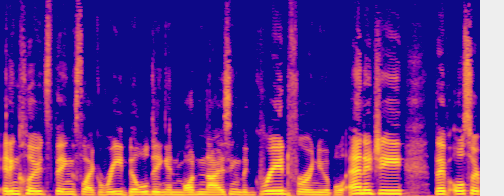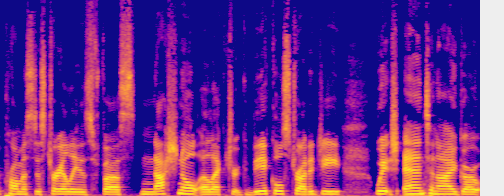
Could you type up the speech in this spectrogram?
it includes things like rebuilding and modernising the grid for renewable energy. They've also promised Australia's first national electric vehicle strategy, which Ant and I go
